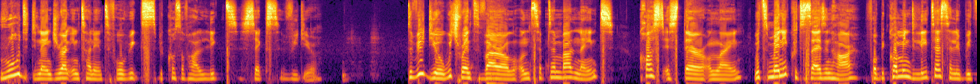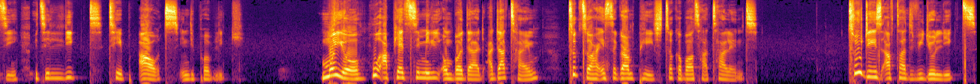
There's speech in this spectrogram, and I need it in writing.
ruled the Nigerian internet for weeks because of her leaked sex video. The video, which went viral on September 9th, caused a stir online, with many criticizing her for becoming the latest celebrity with a leaked tape out in the public. Moyo, who appeared seemingly unbothered at that time, took to her Instagram page to talk about her talent. Two days after the video leaked,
